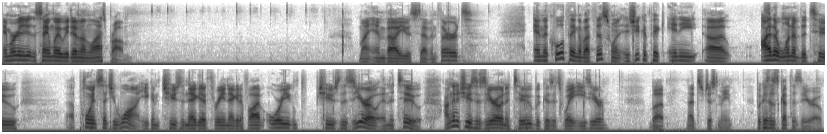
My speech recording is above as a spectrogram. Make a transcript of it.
And we're going to do it the same way we did on the last problem. My m value is 7 thirds. And the cool thing about this one is you could pick any, uh, either one of the two uh, points that you want. You can choose the negative 3 and negative 5, or you can choose the 0 and the 2. I'm going to choose the 0 and the 2 because it's way easier, but that's just me, because it's got the 0.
